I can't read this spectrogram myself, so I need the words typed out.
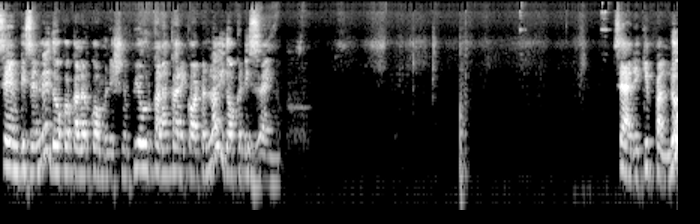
same design ఇది ఒక కలర్ కాంబినేషన్ ప్యూర్ కలంకారీ కాటన్లో ఇది ఒక డిజైన్ శారీకి పళ్ళు.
